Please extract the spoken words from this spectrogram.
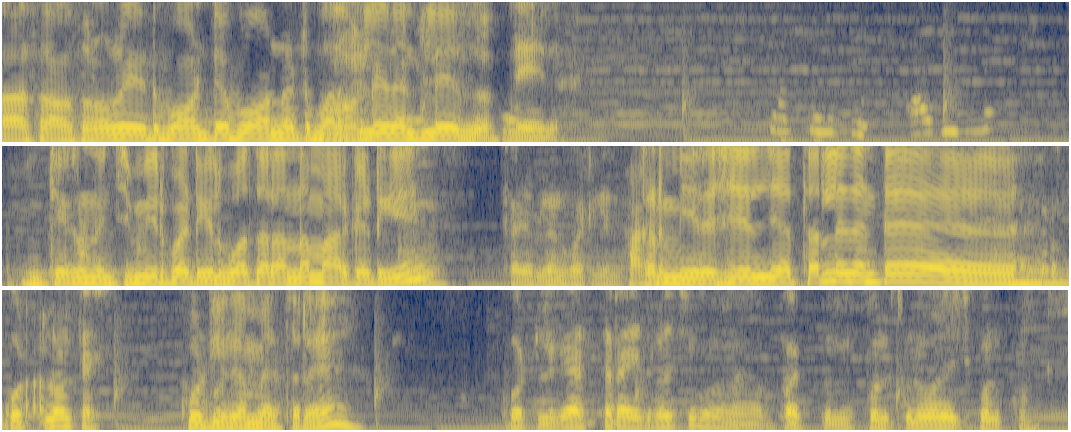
ఆ సంవత్సరం రేట్ బాగుంటే బాగున్నట్టు మనకి లేదంటే లేదు. లేదు. ఇంకెక్కడ నుంచి మీరు పట్టుకెళ్ళిపోతారన్నా మార్కెట్కి? అక్కడ మీరే సేల్ చేస్తారు లేదంటే కొట్లు ఉంటాయి. కొట్లుగా అమ్మేస్తారే కొట్లు వేస్తే రైతులు వచ్చి పట్టుకుని కొనుక్కుని వాళ్ళు వచ్చి కొనుక్కుంటారు.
